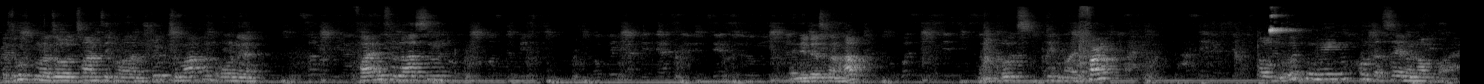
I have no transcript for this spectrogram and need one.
Versucht mal so 20 Mal am Stück zu machen, ohne fallen zu lassen. Wenn ihr das dann habt, dann kurz den Ball fangen, auf den Rücken legen und dasselbe nochmal.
